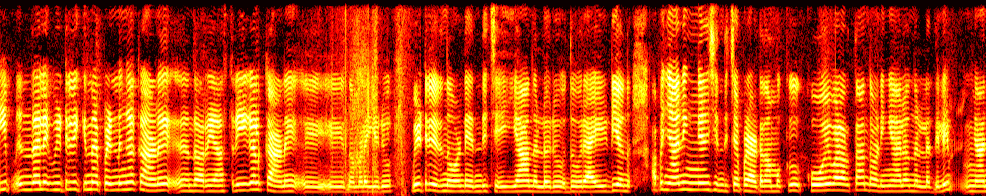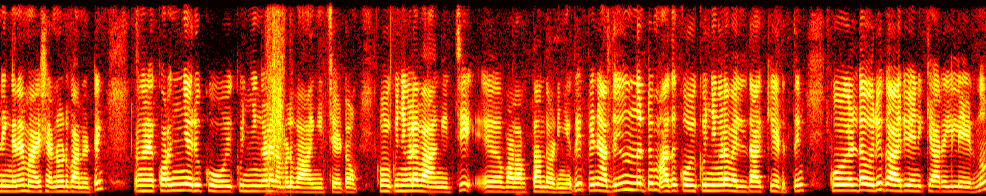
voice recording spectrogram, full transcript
ഈ എന്തായാലും വീട്ടിലിരിക്കുന്ന പെണ്ണുങ്ങൾക്കാണ് എന്താ പറയുക സ്ത്രീകൾക്കാണ് നമ്മുടെ ഈ ഒരു വീട്ടിലിരുന്നു കൊണ്ട് എന്ത് ചെയ്യാന്നുള്ളൊരു ഇത് ഒരു ഐഡിയ ഒന്ന്. അപ്പം ഞാനിങ്ങനെ ചിന്തിച്ചപ്പോഴാട്ടോ നമുക്ക് കോഴി വളർത്താൻ തുടങ്ങിയാലോ എന്നുള്ളതിൽ ഞാനിങ്ങനെ മഹേഷനോട് പറഞ്ഞിട്ട് അങ്ങനെ കുറഞ്ഞൊരു കോഴി കുഞ്ഞുങ്ങളെ നമ്മൾ വാങ്ങിച്ചു കേട്ടോ കോഴി കുഞ്ഞുങ്ങളെ വാങ്ങിച്ച് വളർത്താൻ തുടങ്ങിയത്. പിന്നെ അതിൽ നിന്നിട്ടും അത് കോഴി കുഞ്ഞുങ്ങളെ വലുതാക്കി എടുത്ത് കോഴികളുടെ ഒരു കാര്യം എനിക്കറിയില്ലായിരുന്നു.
